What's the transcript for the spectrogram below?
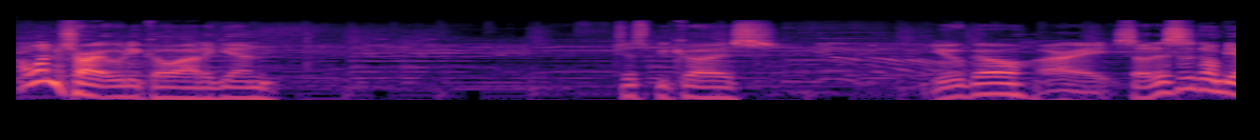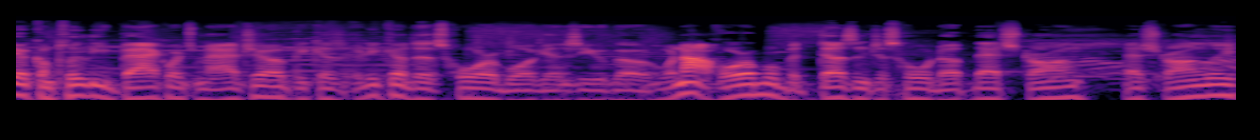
I want to try Uriko out again. Just because. Yugo? Alright, so this is going to be a completely backwards matchup because Uriko does horrible against Yugo. Well, not horrible, but doesn't just hold up that strong, that strongly.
